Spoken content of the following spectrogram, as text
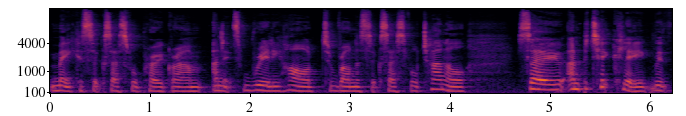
make a successful program, and it's really hard to run a successful channel. So, and particularly with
